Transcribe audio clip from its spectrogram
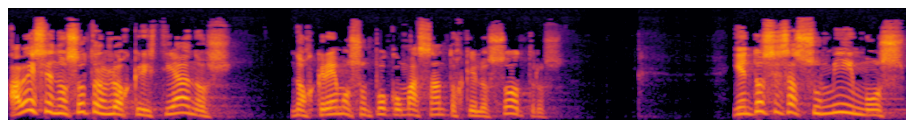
A veces nosotros los cristianos nos creemos un poco más santos que los otros. Y entonces asumimos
